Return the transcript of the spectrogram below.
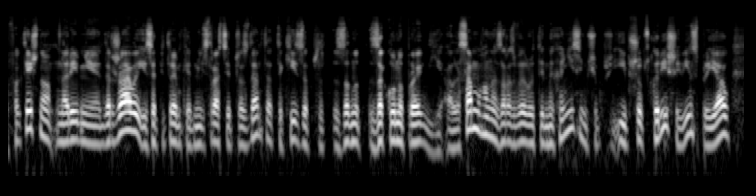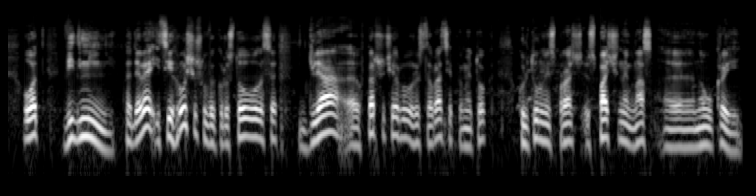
Е, Фактично на рівні держави і за підтримки адміністрації президента такий законопроект є. Але саме головне зараз вибрати механізм, щоб і щоб скоріше він сприяв от відміні ПДВ і ці гроші, щоб використовувалися для е, в першу чергу реставрації пам'яток культурної спадщини в нас е, на Україні.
